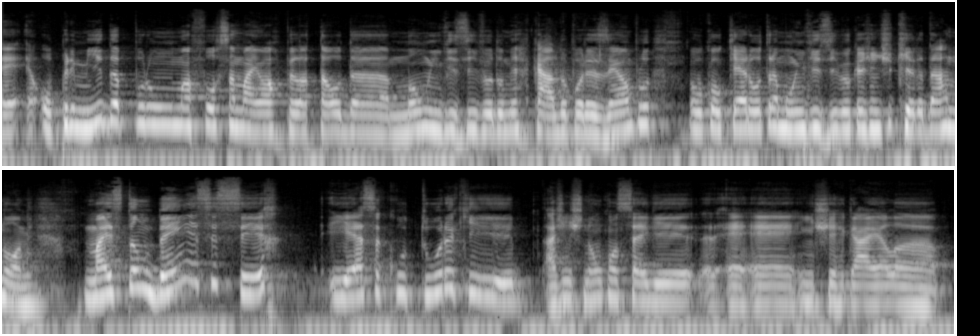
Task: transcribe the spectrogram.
é, é, oprimida por uma força maior pela tal da mão invisível do mercado, por exemplo, ou qualquer outra mão invisível que a gente queira dar nome. Mas também esse ser e essa cultura que a gente não consegue é, é, enxergar ela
